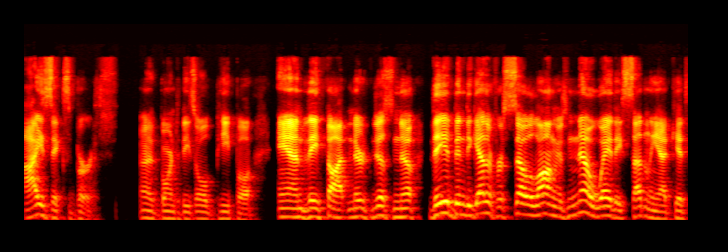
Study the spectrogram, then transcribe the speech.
isaac's birth uh, born to these old people. And they thought there's just no they had been together for so long there's no way they suddenly had kids.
